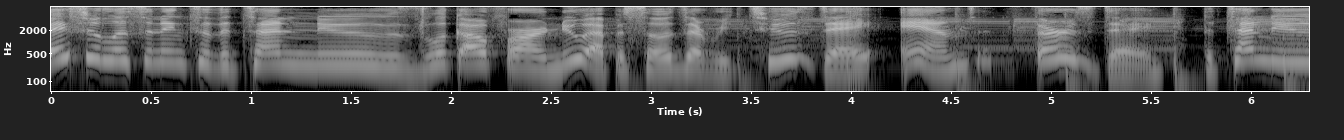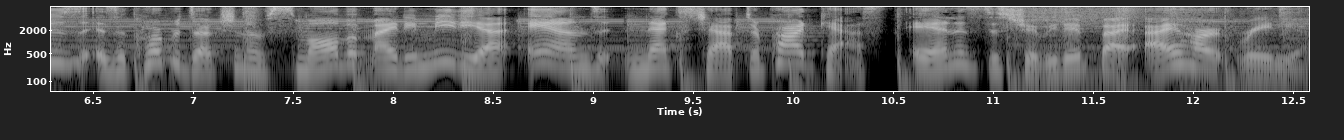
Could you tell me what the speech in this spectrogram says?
Thanks for listening to the 10 News. Look out for our new episodes every Tuesday and Thursday. The 10 News is a co production of Small But Mighty Media and Next Chapter Podcast and is distributed by iHeartRadio.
